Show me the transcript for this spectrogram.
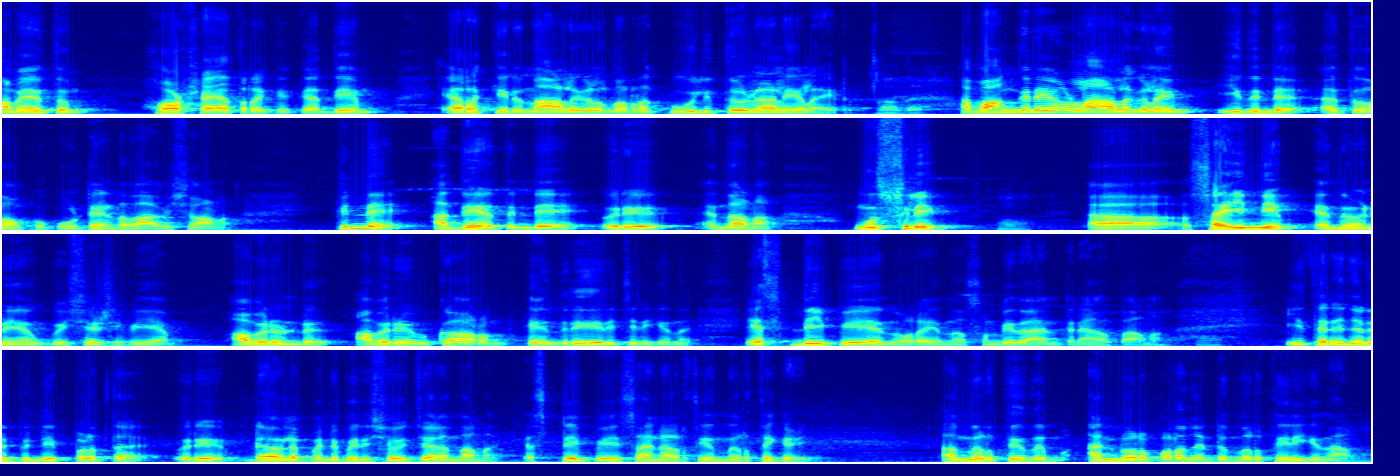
സമയത്തും ഘോഷയാത്രയ്ക്കൊക്കെ അദ്ദേഹം ഇറക്കിയിരുന്ന ആളുകൾ എന്ന് പറഞ്ഞാൽ കൂലിത്തൊഴിലാളികളായിരുന്നു അപ്പോൾ അങ്ങനെയുള്ള ആളുകളെയും ഇതിന്റെ അകത്ത് നമുക്ക് കൂട്ടേണ്ടത് ആവശ്യമാണ്. പിന്നെ അദ്ദേഹത്തിന്റെ ഒരു എന്താണ് മുസ്ലിം സൈന്യം എന്ന് വേണമെങ്കിൽ നമുക്ക് വിശേഷിപ്പിക്കാം. അവരുണ്ട്. അവർ മിക്കവാറും കേന്ദ്രീകരിച്ചിരിക്കുന്ന എസ് ഡി പി എന്ന് പറയുന്ന സംവിധാനത്തിനകത്താണ്. ഈ തെരഞ്ഞെടുപ്പിന്റെ ഇപ്പോഴത്തെ ഒരു ഡെവലപ്മെന്റ് പരിശോധിച്ചാൽ എന്താണ് എസ് ഡി പി ഐ സ്ഥാനാർത്ഥിയെ നിർത്തിക്കഴിഞ്ഞു അത് നിർത്തിയത് അൻവർ പറഞ്ഞിട്ട് നിർത്തിയിരിക്കുന്നതാണ്.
